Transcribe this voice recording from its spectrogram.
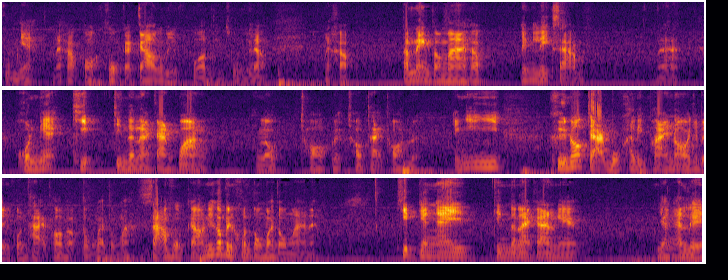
กลุ่มเนี้ยนะครับเพราะ6กับ9ก็มีความเป็นสูงอยู่แล้วนะครับตำแหน่งต่อมาครับเป็นเลข3นะคนเนี้ยคิดจินตนาการกว้าง แล้วชอบเลยชอบถ่ายทอดด้วยอย่างนี้คือนอกจากบุคลิกภายนอกจะเป็นคนถ่ายทอดแบบตรงไปตรงมา3 6 9นี่ก็เป็นคนตรงไปตรงมานะคิดยังไงจินตนาการไงอย่างนั้นเลย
